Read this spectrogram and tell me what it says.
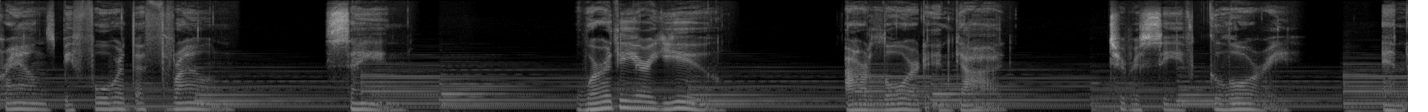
crowns before the throne, saying, Worthy are you, our Lord and God, to receive glory and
